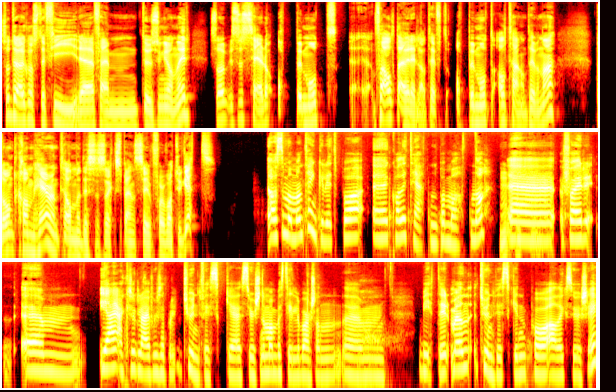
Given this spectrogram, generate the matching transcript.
så tror jeg det koster 4000-5000 kroner. Så hvis du ser det oppimot eh, For alt er jo relativt. Oppimot alternativene. Don't come here and tell me this is expensive for what you get. Og så må man tenke litt på uh, kvaliteten på maten òg. Mm, -hmm. uh, for um, jeg er ikke så glad i for eksempel tunfisksushi når man bestiller bare sånn um, biter, men tunfisken på Alex Sushi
